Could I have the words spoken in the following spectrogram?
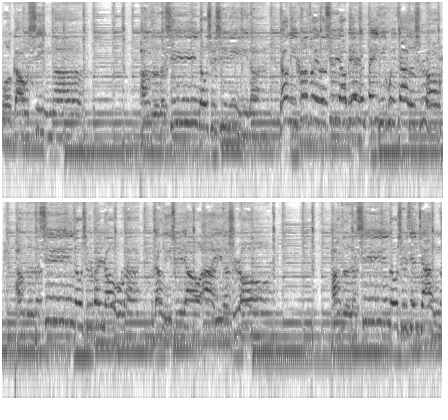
我高兴啊！胖子的心都是细腻的。当你喝醉了，需要别人背你回家的时候，胖子的心都是温柔的。当你需要爱的时候。胖子的心都是坚强的，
